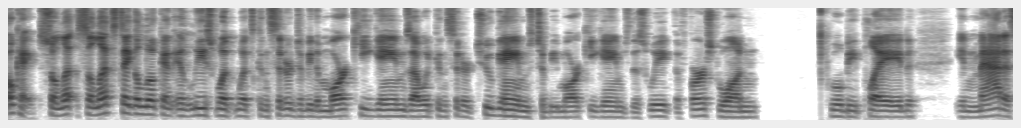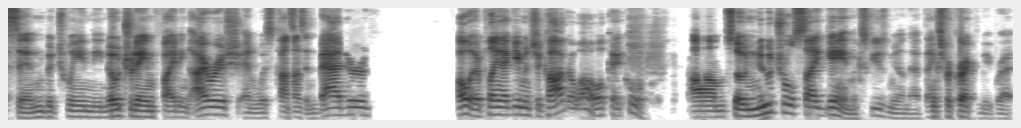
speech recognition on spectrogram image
okay, so let so let's take a look at at least what what's considered to be the marquee games. I would consider two games to be marquee games this week. The first one will be played in Madison between the Notre Dame Fighting Irish and Wisconsin Badgers. Oh, they're playing that game in Chicago. Oh, okay, cool. Um, so neutral site game. Excuse me on that. Thanks for correcting me, Brett.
